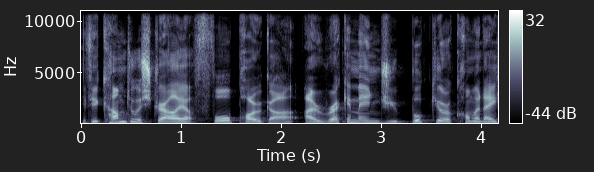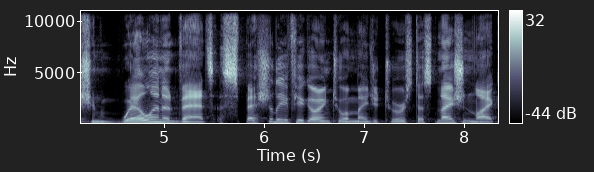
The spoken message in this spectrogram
If you come to Australia for poker, I recommend you book your accommodation well in advance, especially if you're going to a major tourist destination like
